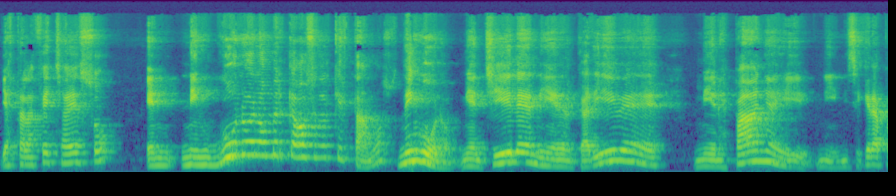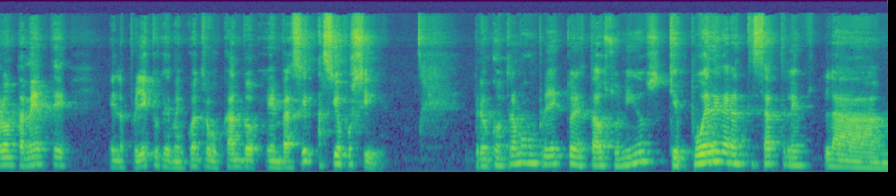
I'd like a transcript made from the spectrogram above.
y hasta la fecha eso, en ninguno de los mercados en los que estamos, ninguno, ni en Chile, ni en el Caribe, ni en España, y ni, ni siquiera prontamente en los proyectos que me encuentro buscando en Brasil ha sido posible. Pero encontramos un proyecto en Estados Unidos que puede garantizarte la,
